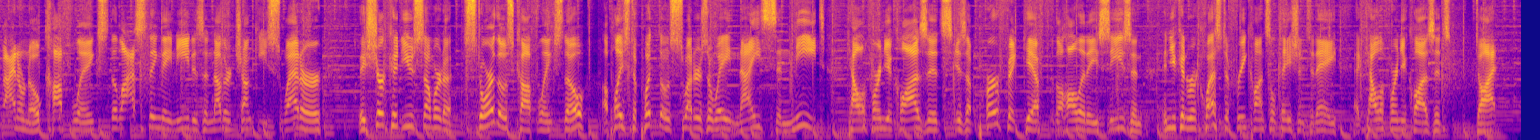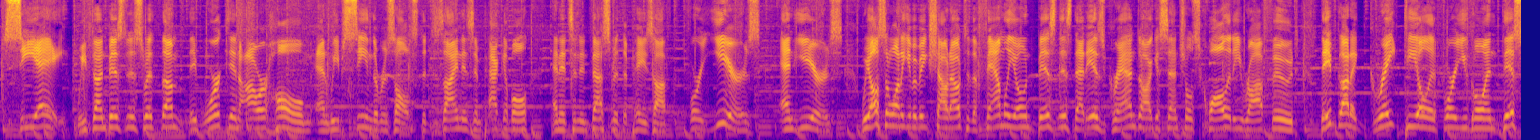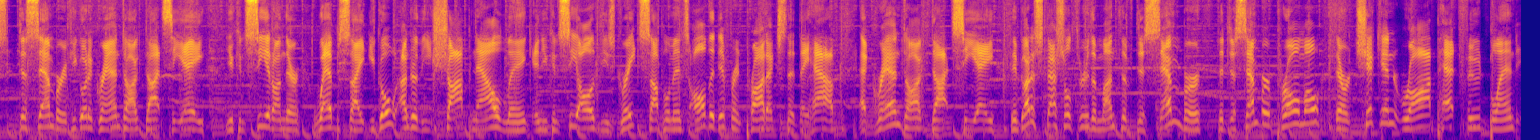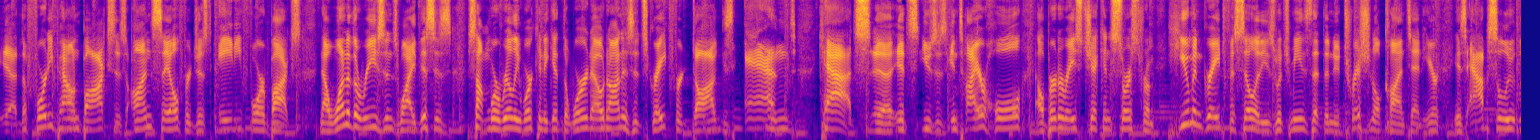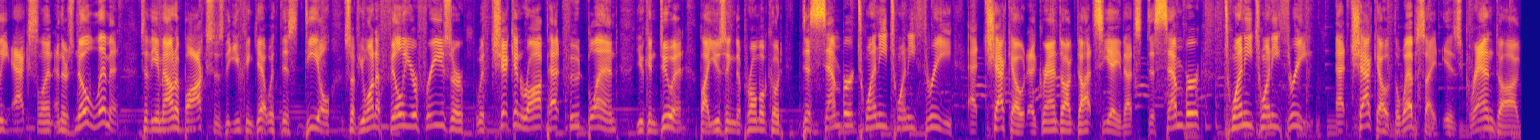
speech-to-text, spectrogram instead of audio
I don't know, cufflinks. The last thing they need is another chunky sweater. They sure could use somewhere to store those cufflinks, though. A place to put those sweaters away nice and neat. California Closets is a perfect gift for the holiday season, and you can request a free consultation today at californiaclosets.com. CA. We've done business with them. They've worked in our home and we've seen the results. The design is impeccable and it's an investment that pays off for years and years. We also want to give a big shout out to the family owned business that is Grand Dog Essentials Quality Raw Food. They've got a great deal for you going this December. If you go to granddog.ca, you can see it on their website. You go under the Shop Now link and you can see all of these great supplements, all the different products that they have at granddog.ca. They've got a special through the month of December. The December promo, their chicken raw pet food blend, uh, the 40 pound box is on sale for just 84 bucks. Now, one of the reasons why this is something we're really working to get the word out on is it's great for dogs and cats. Uh, it uses entire whole Alberta raised chicken sourced from human grade facilities, which means that the nutritional content here is absolutely excellent. And there's no limit to the amount of boxes that you can get with this deal. So if you want to fill your freezer with chicken raw pet food blend, you can do it by using the promo code December 2023 at at granddog.ca. That's December 2023 at checkout. The website is granddog.ca.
